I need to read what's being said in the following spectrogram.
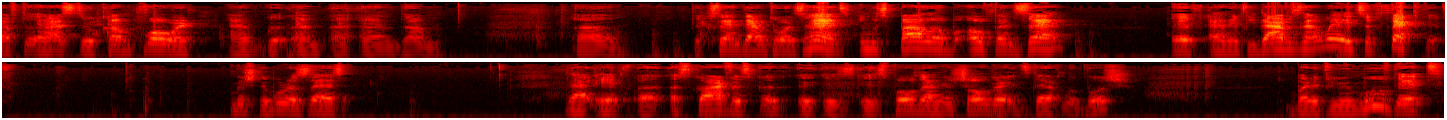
have to has to come forward and and and um, uh, extend down towards the hands. It must follow ofenzeh. If and if he davens that way, it's effective. Mishnah Berurah says that if a, a scarf is, is is folded on your shoulder, it's derech lebush. But if you removed it,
